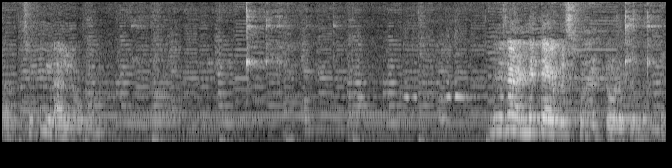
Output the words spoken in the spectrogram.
തിളച്ചിട്ടില്ല നല്ലോണം. ഇത് രണ്ട് ടേബിൾ സ്പൂൺ ഇട്ട് കൊടുക്കുന്നുണ്ട്.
